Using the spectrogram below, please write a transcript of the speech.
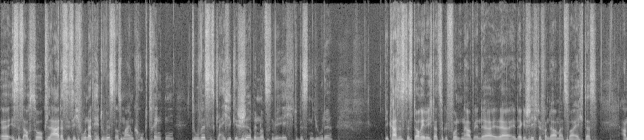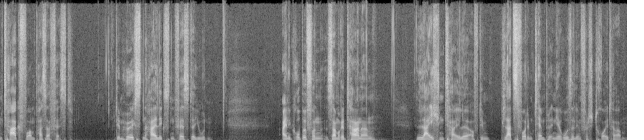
äh, ist es auch so klar, dass sie sich wundert, hey, du willst aus meinem Krug trinken, du willst das gleiche Geschirr benutzen wie ich, du bist ein Jude. Die krasseste Story, die ich dazu gefunden habe in der, in der, in der Geschichte von damals, war echt, dass am Tag vorm Passafest, dem höchsten, heiligsten Fest der Juden, eine Gruppe von Samaritanern Leichenteile auf dem Platz vor dem Tempel in Jerusalem verstreut haben,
